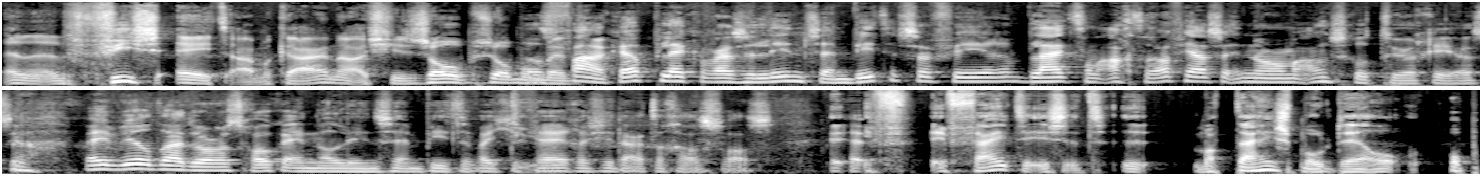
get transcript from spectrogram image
en een vies eten aan elkaar. Nou, als je zo op zo'n Dat is moment... vaak, hè? Plekken waar ze linzen en bieten serveren. Blijkt dan achteraf, ja, zo'n enorme angstcultuur geheerst. Maar je wil daardoor was ook een linzen en bieten wat je kreeg als je daar te gast was. In, in feite is het uh, Matthijs-model op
